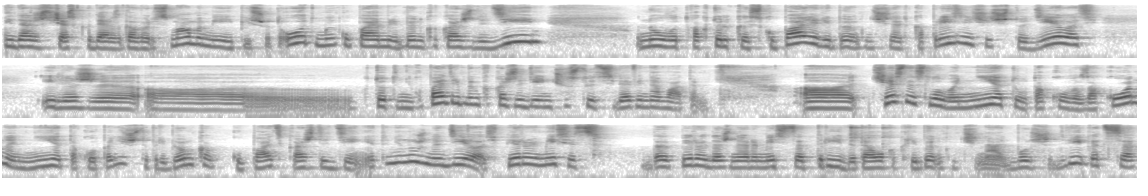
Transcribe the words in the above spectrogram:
и даже сейчас, когда я разговариваю с мамами и пишут, вот мы купаем ребенка каждый день, но вот как только искупали, ребенок начинает капризничать, что делать, или же э, кто-то не купает ребенка каждый день, чувствует себя виноватым. А, честное слово, нету такого закона, нет такой понятия, чтобы ребенка купать каждый день. Это не нужно делать. Первый месяц, да, первый даже, наверное, месяца три до того, как ребенок начинает больше двигаться,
